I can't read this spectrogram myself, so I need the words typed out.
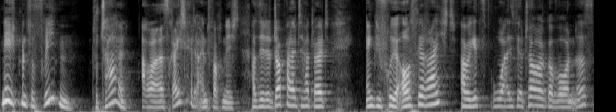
nee, ich bin zufrieden. Total. Aber es reicht halt einfach nicht. Also der Job halt hat halt eigentlich früher ausgereicht, aber jetzt, wo alles wieder teurer geworden ist,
